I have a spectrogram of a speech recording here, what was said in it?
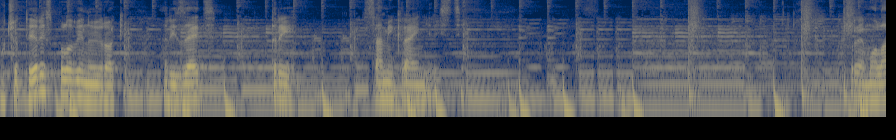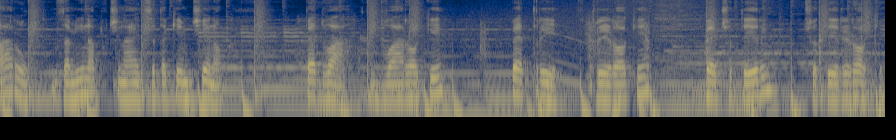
у 4,5 роки різець 3. Самі крайні різці. Премолару заміна починається таким чином. П2 в 2 роки, П3 в 3 роки, П4 в 4 роки.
